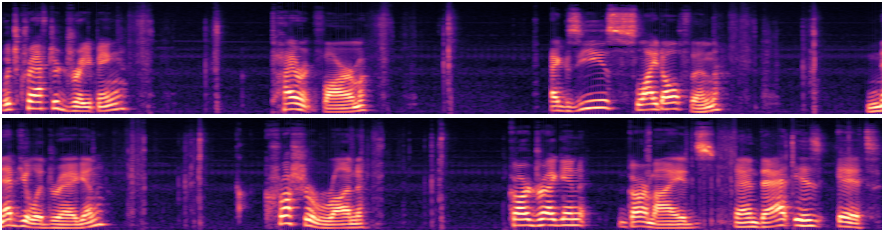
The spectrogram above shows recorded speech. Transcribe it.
Witchcrafter Draping. Tyrant Farm. Xyz Slydolphin. Nebula Dragon. Crusher Run. Guardragon, Garmides, and that is it.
